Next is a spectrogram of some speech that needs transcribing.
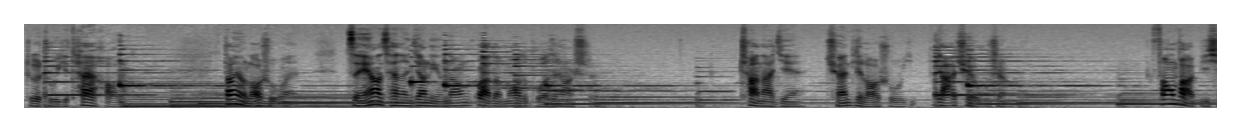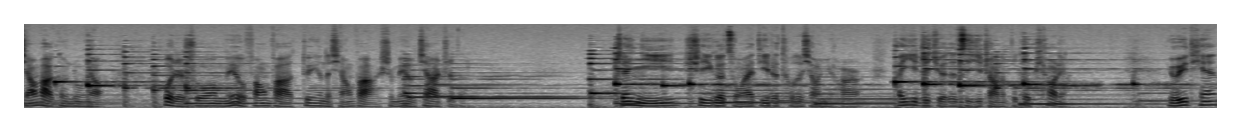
这个主意太好了。当有老鼠问怎样才能将铃铛挂到猫的脖子上时，刹那间，全体老鼠鸦雀无声。方法比想法更重要，或者说，没有方法对应的想法是没有价值的。珍妮是一个总爱低着头的小女孩，她一直觉得自己长得不够漂亮。有一天，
